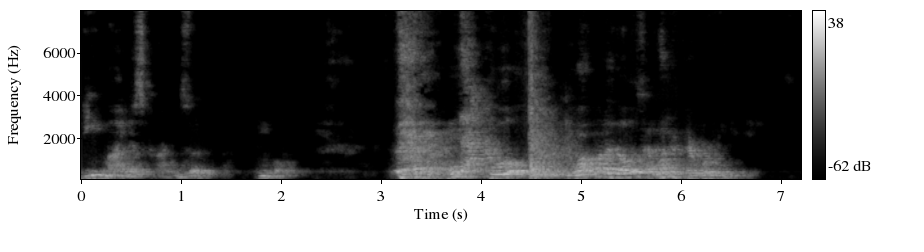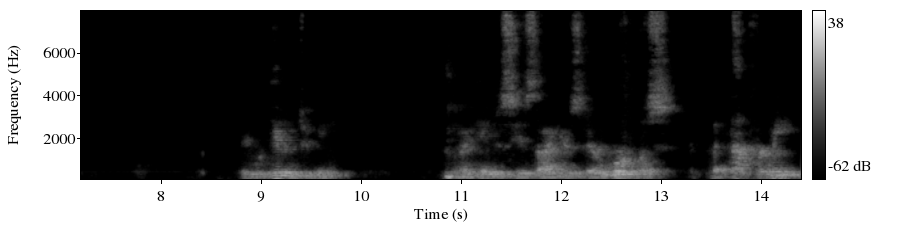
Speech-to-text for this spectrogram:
D-minus kinds of people. Isn't that cool? You want one of those? I wonder if they're working me. They were given to me when I came to CSI because they're worthless, but not for me.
